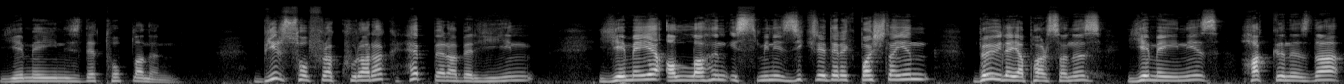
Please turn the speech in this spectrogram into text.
yemeğinizde toplanın. Bir sofra kurarak hep beraber yiyin. Yemeğe Allah'ın ismini zikrederek başlayın. Böyle yaparsanız yemeğiniz hakkınızda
